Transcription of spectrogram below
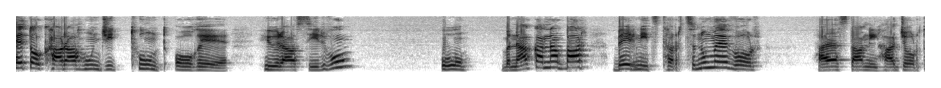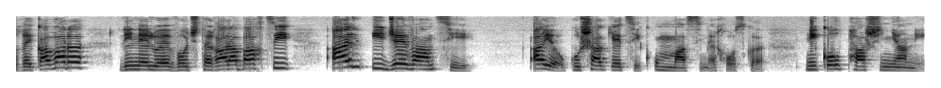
հետո քարահունջի թունդ օղե է հյուրասիրվում ու բնականաբար Բերնից թրցնում է, որ Հայաստանի հաջորդ ղեկավարը լինելու է ոչ թե Ղարաբաղցի, այլ Իջևանցի։ Այո, գուշակեցիք, ում մասին է խոսքը։ Նիկոլ Փաշինյանի։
